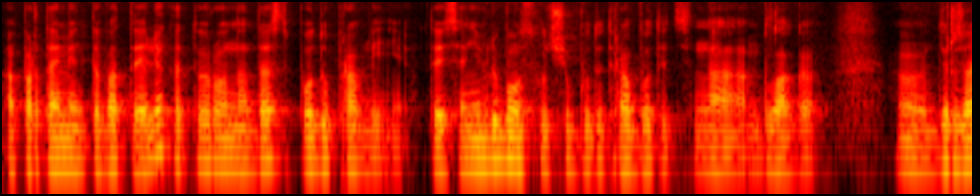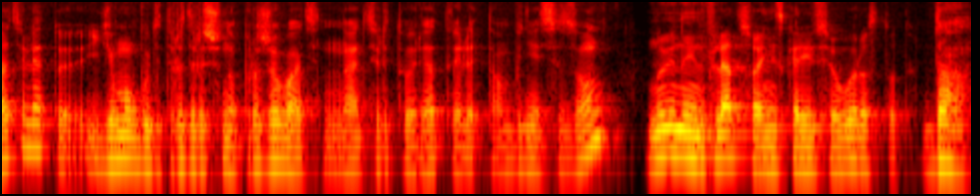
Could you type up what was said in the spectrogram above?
апартаменты в отеле, которые он отдаст под управление. То есть они в любом случае будут работать на благо Э, держателя, то ему будет разрешено проживать на территории отеля там вне сезон. Ну и на инфляцию они, скорее всего, вырастут. Да,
